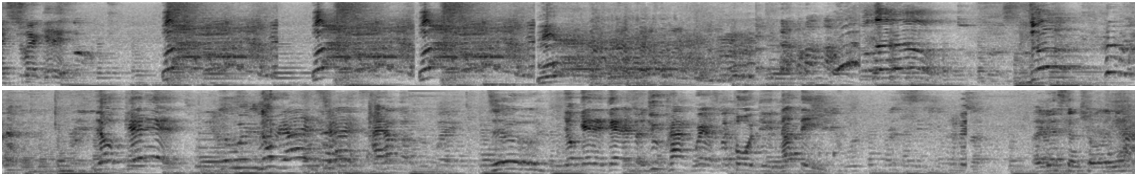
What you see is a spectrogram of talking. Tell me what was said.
I swear, get it. What the hell? Dude! Yo, get it! Yo, No, Ranz, Ranz. I have a... Dude! Yo, get it, get it. Dude, prank, where's my phone, dude? Nothing. Are you guys controlling it?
